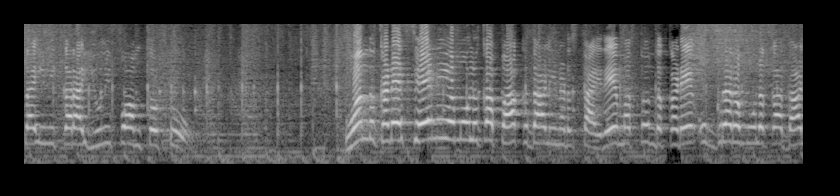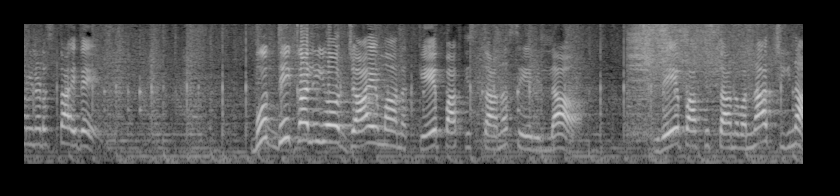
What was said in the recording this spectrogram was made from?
ಸೈನಿಕರ ಯೂನಿಫಾರ್ಮ್ ತೊಟ್ಟು. ಒಂದು ಕಡೆ ಸೇನೆಯ ಮೂಲಕ ಪಾಕ್ ದಾಳಿ ನಡೆಸ್ತಾ ಇದೆ, ಮತ್ತೊಂದು ಕಡೆ ಉಗ್ರರ ಮೂಲಕ ದಾಳಿ ನಡೆಸ್ತಾ ಇದೆ. ಬುದ್ಧಿ ಕಲಿಯೋ ಜಾಯಮಾನಕ್ಕೆ ಪಾಕಿಸ್ತಾನ ಸೇರಿಲ್ಲ. ಇದೇ ಪಾಕಿಸ್ತಾನವನ್ನ ಚೀನಾ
